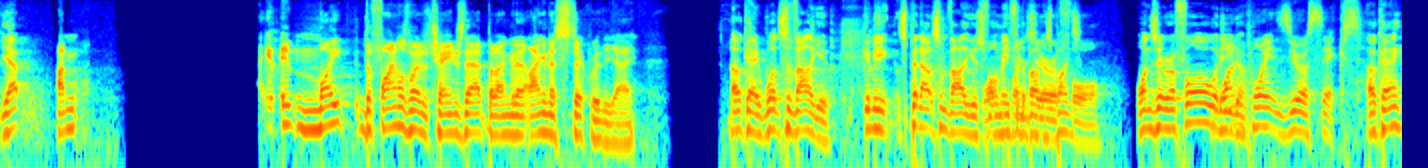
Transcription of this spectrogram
Yep. I'm It, it might the finals might have changed that, but I'm gonna I'm gonna stick with Yay. Okay, what's the value? Give me spit out some values for me for the bonus points. 1.04. 104. What are you One doing? point zero six. Okay.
